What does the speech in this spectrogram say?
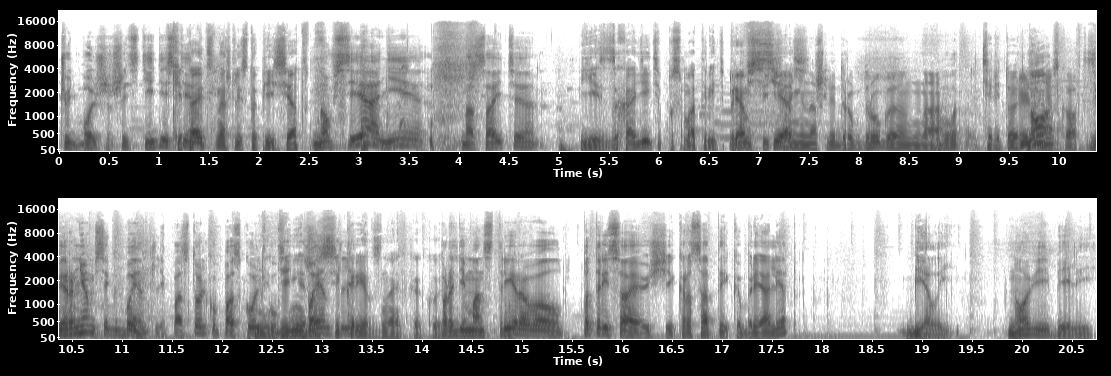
чуть больше 60. Китайцы нашли 150. Но все они на сайте. Есть, заходите, посмотрите. Прямо все сейчас. они нашли друг друга на Вот. территории Но Женевского автосалона. вернемся к Бентли. Постольку, поскольку Денис же Бентли секрет знает какой. продемонстрировал потрясающей красоты кабриолет. Белый. Новий белый.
